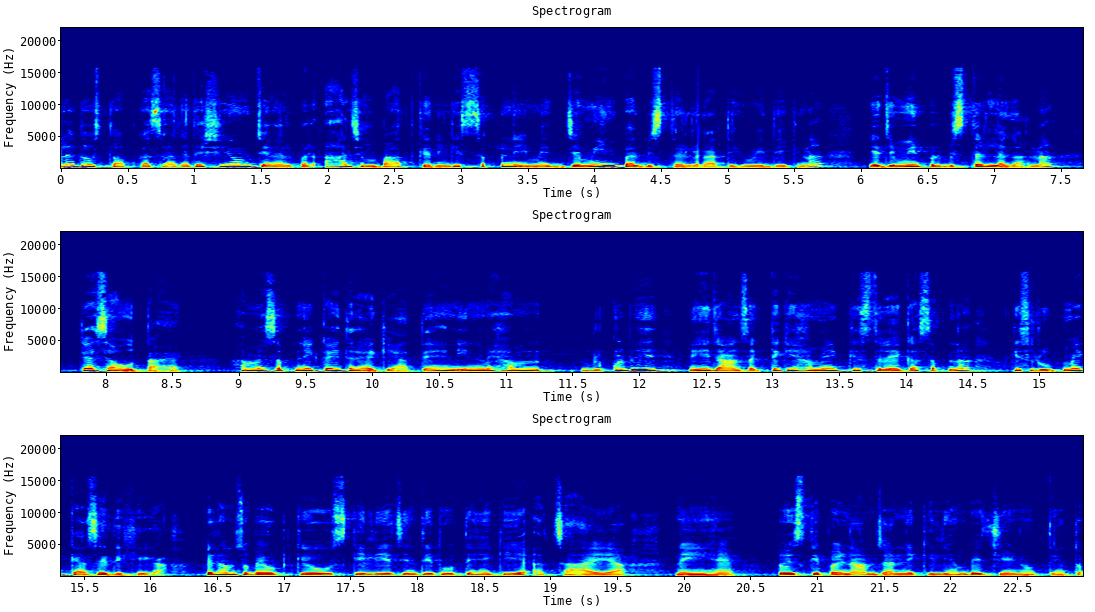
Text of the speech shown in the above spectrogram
हेलो दोस्तों, आपका स्वागत है शिवम चैनल पर। आज हम बात करेंगे सपने में ज़मीन पर बिस्तर लगाते हुए देखना या ज़मीन पर बिस्तर लगाना कैसा होता है। हमें सपने कई तरह के आते हैं, नींद में हम बिल्कुल भी नहीं जान सकते कि हमें किस तरह का सपना किस रूप में कैसे दिखेगा। फिर हम सुबह उठ के उसके लिए चिंतित होते हैं कि ये अच्छा है या नहीं है तो इसके परिणाम जानने के लिए हम बेचैन होते हैं। तो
